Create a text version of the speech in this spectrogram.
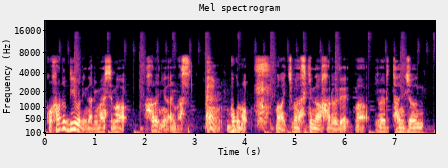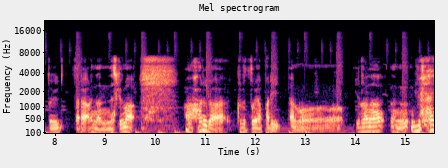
こう春日和になりまして、まあ、春になります。僕の、まあ、一番好きな春で、まあ、いわゆる誕生と言ったらあれなんですけど、まあ、まあ、春が来るとやっぱり、あのいいろんな出会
